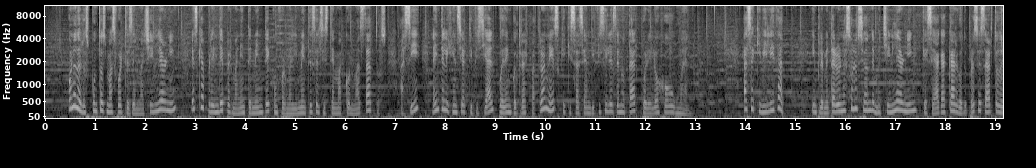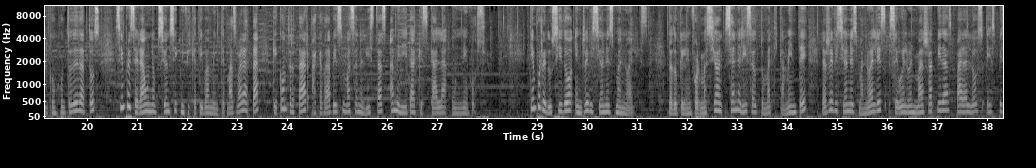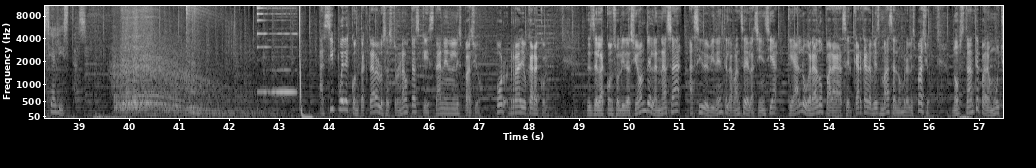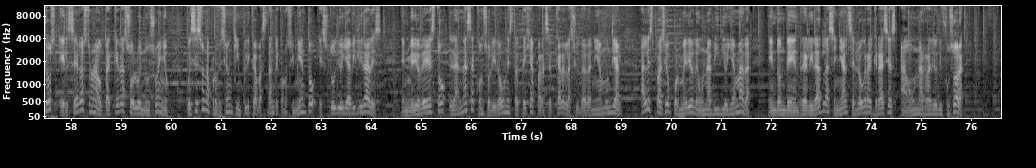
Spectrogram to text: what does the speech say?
Uno de los puntos más fuertes del Machine Learning es que aprende permanentemente conforme alimentes el sistema con más datos. Así, la inteligencia artificial puede encontrar patrones que quizás sean difíciles de notar por el ojo humano. Asequibilidad. Implementar una solución de Machine Learning que se haga cargo de procesar todo el conjunto de datos siempre será una opción significativamente más barata que contratar a cada vez más analistas a medida que escala un negocio tiempo reducido en revisiones manuales. Dado que la información se analiza automáticamente, las revisiones manuales se vuelven más rápidas para los especialistas. Así puede contactar a los astronautas que están en el espacio por Radio Caracol. Desde la consolidación de la NASA ha sido evidente el avance de la ciencia que ha logrado para acercar cada vez más al hombre al espacio. No obstante, para muchos el ser astronauta queda solo en un sueño, pues es una profesión que implica bastante conocimiento, estudio y habilidades. En medio de esto, la NASA consolidó una estrategia para acercar a la ciudadanía mundial al espacio por medio de una videollamada, en donde en realidad la señal se logra gracias a una radiodifusora.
